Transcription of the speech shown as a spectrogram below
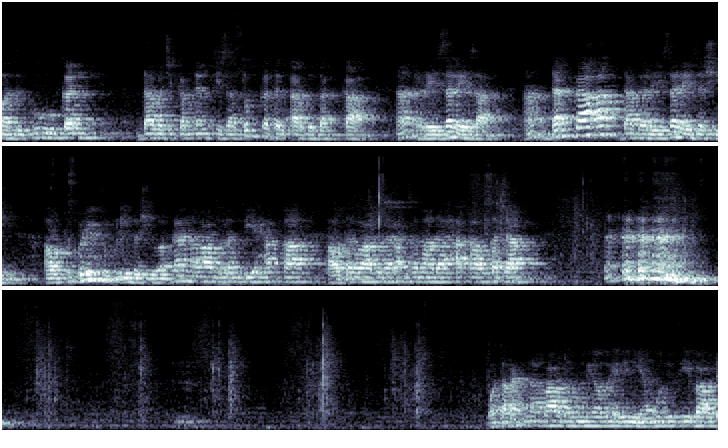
مدکوکا. دا به چې کوم دی نو اذا دکت الارض دکا ریزه ریزه دکا دا به ریزه ریزه شي او ټوکړي ټوکړي به شي وکانه وعد ربي حقا او دا وعد رب زما دا حق او سچا وتركنا بعضهم يومئذ يموج في بعض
